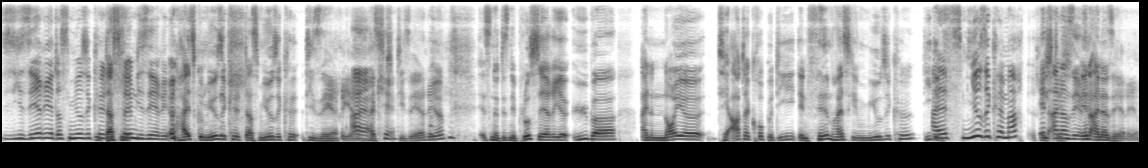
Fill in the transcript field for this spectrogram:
die Serie, das Musical, das, Das- Film, die Serie. High School Musical, das Musical, die Serie Ah ja, heißt okay. die Serie. Ist eine Disney Plus Serie über eine neue Theatergruppe, die den Film High School Musical, die Als Musical macht in Richtig, einer Serie. In einer Serie.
